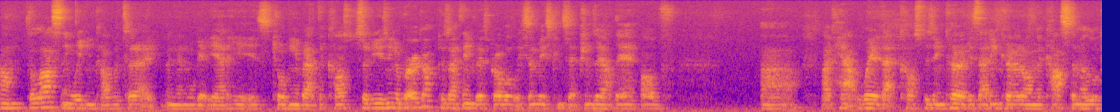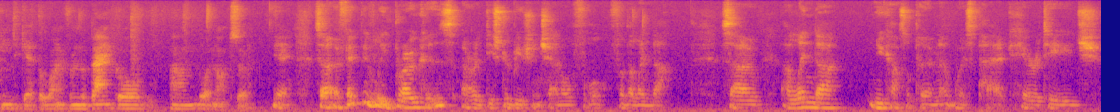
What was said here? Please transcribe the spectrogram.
Um, the last thing we can cover today, and then we'll get you out of here, is talking about the costs of using a broker, because I think there's probably some misconceptions out there of, uh, like how where that cost is incurred. Is that incurred on the customer looking to get the loan from the bank or um, whatnot? So Yeah. So effectively, brokers are a distribution channel for, for the lender. So a lender, Newcastle Permanent, Westpac, Heritage,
